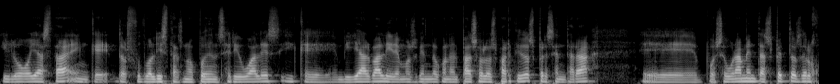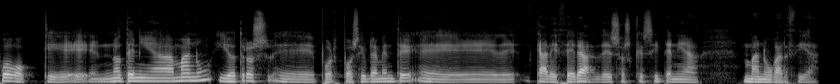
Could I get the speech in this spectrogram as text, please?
y luego ya está en que dos futbolistas no pueden ser iguales y que Villalba, lo iremos viendo con el paso de los partidos, presentará pues seguramente aspectos del juego que no tenía Manu y otros pues posiblemente carecerá de esos que sí tenía Manu García.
